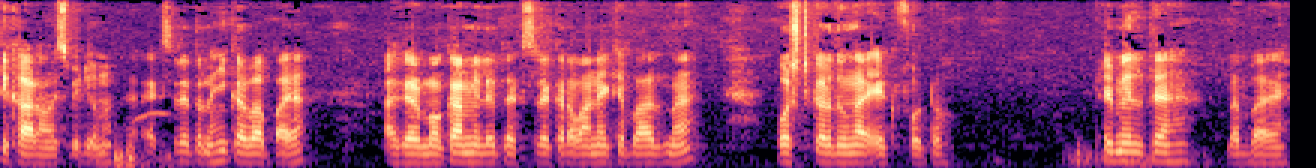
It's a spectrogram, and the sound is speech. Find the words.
दिखा रहा हूँ इस वीडियो में। एक्सरे तो नहीं करवा पाया। अगर मौका मिले तो एक्सरे करवाने के बाद मैं पोस्ट कर दूँगा एक फ़ोटो फिर मिलते हैं। बाय बाय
